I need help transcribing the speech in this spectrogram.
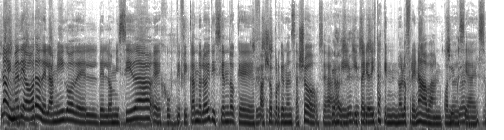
No, y media hora del amigo del, del homicida eh, justificándolo y diciendo que falló porque no ensayó. O sea, y, periodistas que no lo frenaban cuando decía eso.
